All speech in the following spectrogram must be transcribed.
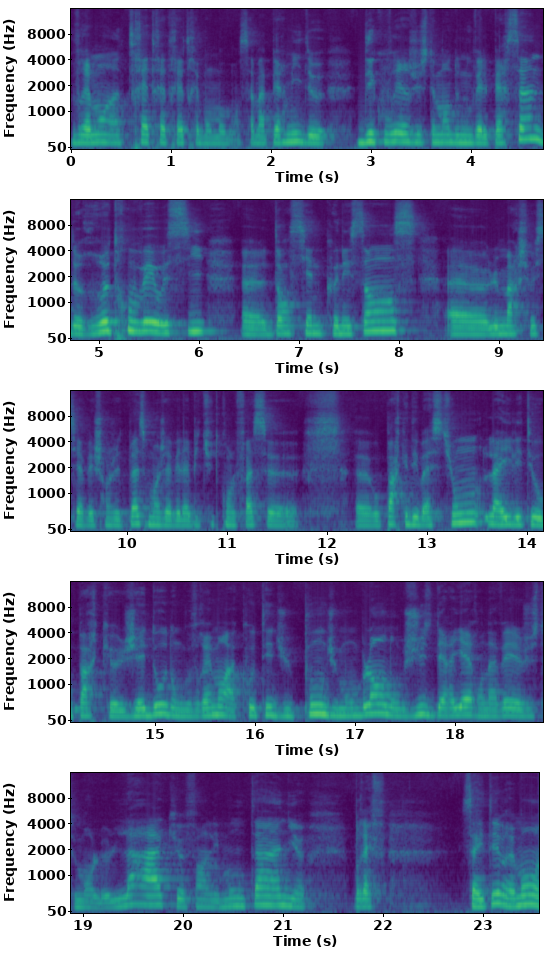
vraiment un très très très très bon moment. Ça m'a permis de découvrir justement de nouvelles personnes, de retrouver aussi euh, d'anciennes connaissances. Euh, le marché aussi avait changé de place. Moi j'avais l'habitude qu'on le fasse euh, au parc des Bastions. Là il était au parc Jet d'eau, donc vraiment à côté du pont du Mont Blanc. Donc juste derrière on avait justement le lac, enfin les montagnes. Bref, ça a été vraiment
